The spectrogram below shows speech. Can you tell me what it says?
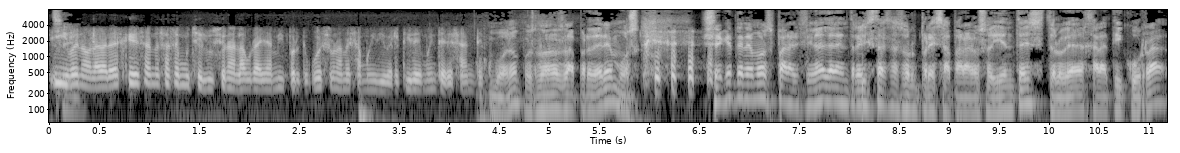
y Sí. bueno, la verdad es que esa nos hace mucha ilusión a Laura y a mí porque puede ser una mesa muy divertida y muy interesante. Bueno, pues no nos la perderemos. sé que tenemos para el final de la entrevista esa sorpresa para los oyentes. Te lo voy a dejar a ti, Curra,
